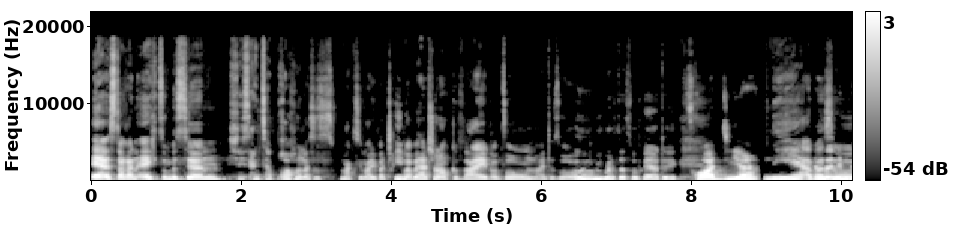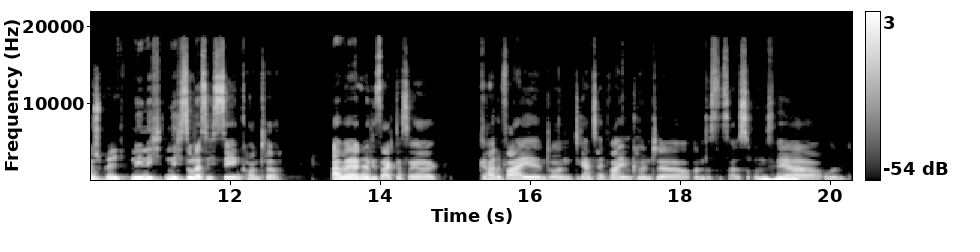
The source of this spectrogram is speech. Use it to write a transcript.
er ist daran echt so ein bisschen, ich will nicht sagen zerbrochen, das ist maximal übertrieben, aber er hat schon auch geweint und so und meinte so, oh, wie macht das so fertig? Vor dir? Nee, aber also so, in dem Gespräch? Nee, nicht, nicht so, dass ich es sehen konnte. Aber okay. er hat mir gesagt, dass er gerade weint und die ganze Zeit weinen könnte und das ist alles so unfair mhm. und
